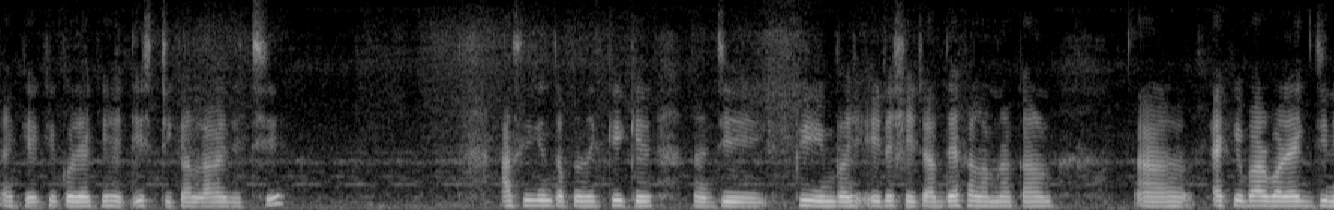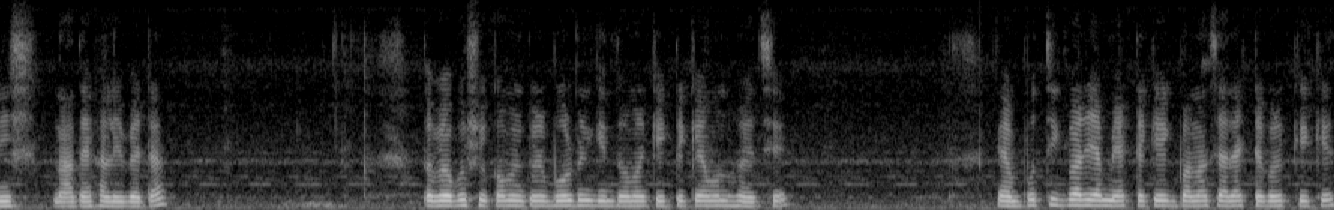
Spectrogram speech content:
একে একে করে একে স্টিকার লাগাই দিচ্ছি। আজকে কিন্তু আপনাদের কেকের যে ক্রিম বা এটা সেটা দেখালাম না, কারণ একে বারবার এক জিনিস না দেখালে বেটা তবে অবশ্যই কমেন্ট করে বলবেন কিন্তু আমার কেকটা কেমন হয়েছে। প্রত্যেকবারই আমি একটা কেক বানাচ্ছি আর একটা করে কেকের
